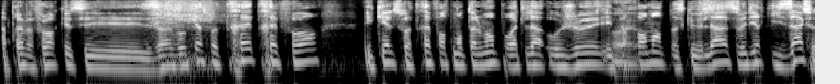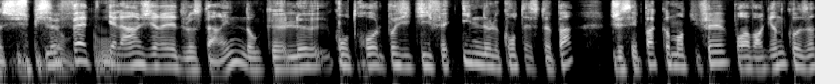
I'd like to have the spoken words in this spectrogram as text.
Après, il va falloir que ces avocats soient très très forts et qu'elle soit très forte mentalement pour être là au jeu et Ouais. performante. Parce que là, ça veut dire qu'ils actent le fait qu'elle a ingéré de l'ostarine, donc euh, le contrôle positif, il ne le conteste pas. Je sais pas comment tu fais pour avoir gain de cause. hein.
